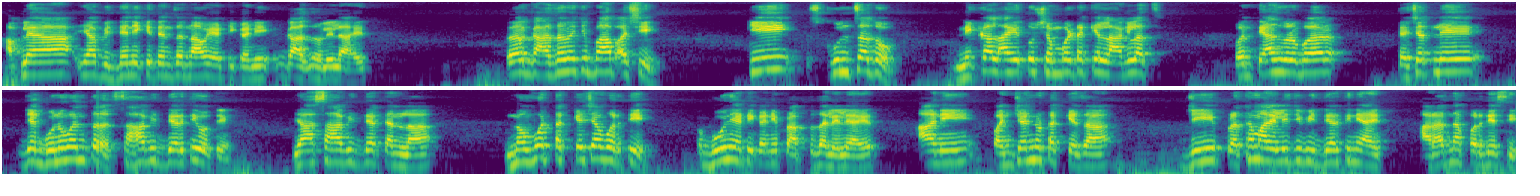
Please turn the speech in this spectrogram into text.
आपल्या या विद्यानिकेतनचं नाव या ठिकाणी गाजवलेलं आहे. तर गाजवण्याची बाब अशी की स्कूलचा जो निकाल आहे तो शंभर टक्के लागलाच. पण त्याचबरोबर त्याच्यातले जे गुणवंत सहा विद्यार्थी होते या सहा विद्यार्थ्यांना नव्वद टक्क्याच्या वरती गुण या ठिकाणी प्राप्त झालेले आहेत आणि पंच्याण्णव टक्केचा जी प्रथम आलेली जी विद्यार्थिनी आहेत आराधना परदेशी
